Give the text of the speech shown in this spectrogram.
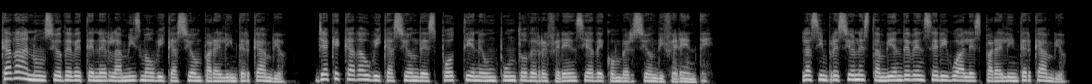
cada anuncio debe tener la misma ubicación para el intercambio, ya que cada ubicación de spot tiene un punto de referencia de conversión diferente. Las impresiones también deben ser iguales para el intercambio,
